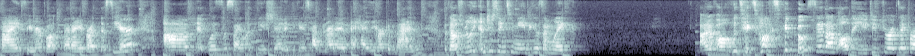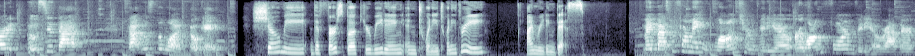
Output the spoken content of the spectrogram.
my favorite book that I read this year um, it was The Silent Patient if you guys haven't read it I highly recommend but that was really interesting to me because I'm like out of all the TikToks I posted, out of all the YouTube shorts I posted, that that was the one. Okay. Show me the first book you're reading in 2023. I'm reading this. My best performing long-term video, or long-form video rather,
